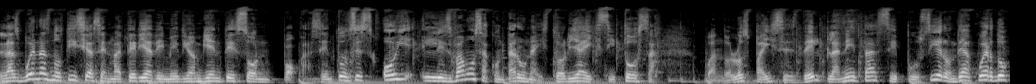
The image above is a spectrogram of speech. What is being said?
Las buenas noticias en materia de medio ambiente son pocas, entonces hoy les vamos a contar una historia exitosa cuando los países del planeta se pusieron de acuerdo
